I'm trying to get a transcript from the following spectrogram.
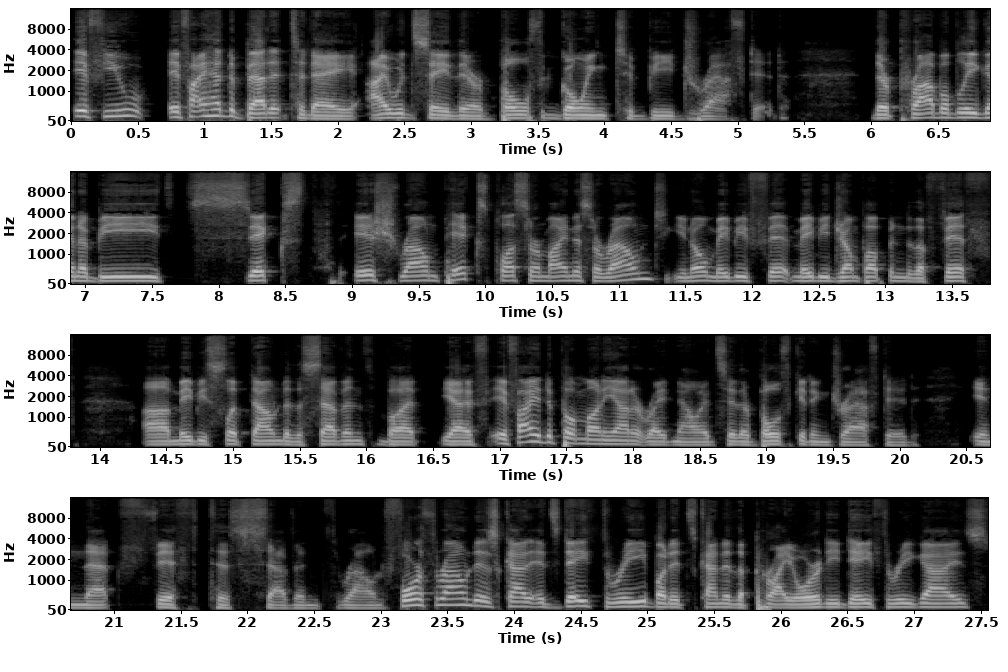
if you if I had to bet it today, I would say they're both going to be drafted. They're probably going to be sixth ish round picks, plus or minus around. You know, maybe fit, maybe jump up into the fifth, uh, maybe slip down to the seventh. But yeah, if if I had to put money on it right now, I'd say they're both getting drafted in that fifth to seventh round. Fourth round is kind of it's day three, but it's kind of the priority day three guys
